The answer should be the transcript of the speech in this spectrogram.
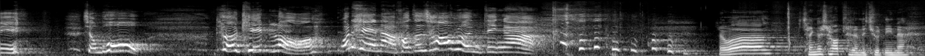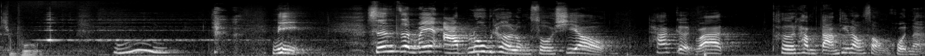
นี่ชมพู่ เธอคิดเหรอ ว่าเทนอะ เขาจะชอบเธอจริงๆอะ แต่ว่าฉันก็ชอบเธอในชุดนี้นะชมพู่ นี่ ฉันจะไม่อัพรูปเธอลงโซเชียล ถ้าเกิดว่าเธอทำตามที่เราสองคนอะ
